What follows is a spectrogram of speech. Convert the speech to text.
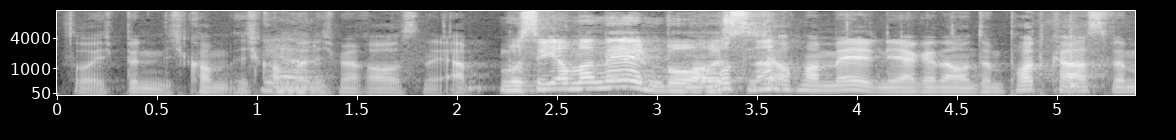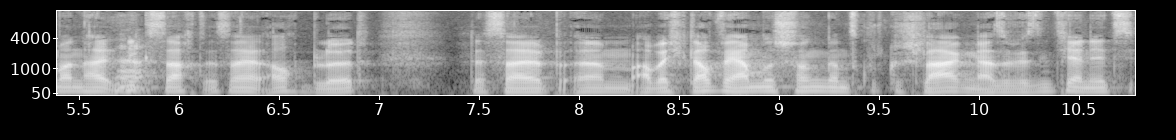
So, ich bin, ich komme, ich komme ja. da nicht mehr raus. Nee, ab, muss sich auch mal melden, Boris. Man muss ne? sich auch mal melden, ja genau. Und im Podcast, wenn man halt ja. nichts sagt, ist halt auch blöd. Deshalb, ähm, aber ich glaube, wir haben uns schon ganz gut geschlagen. Also wir sind ja jetzt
